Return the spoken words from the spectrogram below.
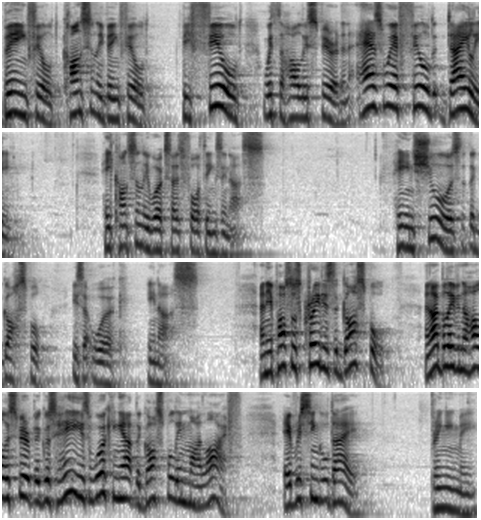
being filled, constantly being filled. Be filled with the Holy Spirit. And as we're filled daily, He constantly works those four things in us. He ensures that the gospel is at work in us. And the Apostles' Creed is the gospel. And I believe in the Holy Spirit because He is working out the gospel in my life every single day, bringing me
